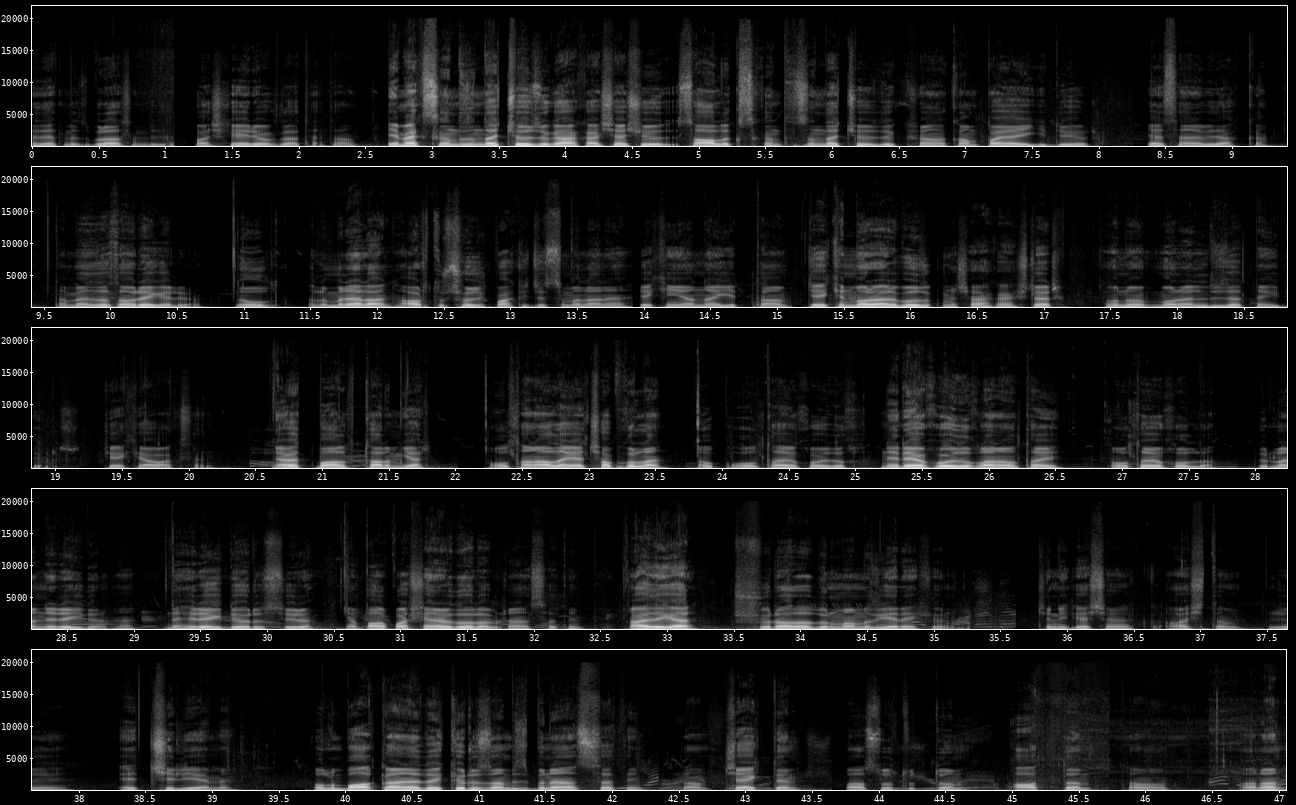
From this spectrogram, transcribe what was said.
Hedefimiz burası bizim? Başka yer yok zaten tamam. Yemek sıkıntısını da çözdük arkadaşlar. Şu sağlık sıkıntısını da çözdük. Şu an kamp bayağı iyi gidiyor. Gelsene bir dakika. Tamam ben zaten oraya geliyorum. Ne oldu? Oğlum bu ne lan? Arthur çocuk bakıcısı mı lan he? Jack'in yanına git tamam. Jack'in morali bozukmuş arkadaşlar. Onu moralini düzeltmeye gidiyoruz. Jack'e bak sen. Evet balık tutalım gel. Oltanı al da gel çabuk ol lan. Hop oltayı koyduk. Nereye koyduk lan oltayı? Olta yok oldu. Dur lan nereye gidiyorum ha? Nehre gidiyoruz yürü. Ya balık başka nerede olabilir anasını. Haydi gel. Şurada durmamız gerekiyormuş. Şimdi geçen açtım. R. Etçil yeme. Oğlum balıklar ne döküyoruz lan biz bu ne. Tamam çektim. Basılı tuttum. Attım. Tamam. Anan.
